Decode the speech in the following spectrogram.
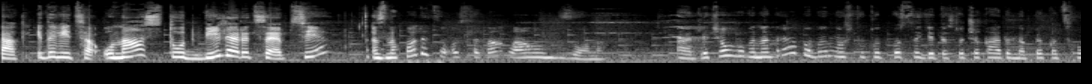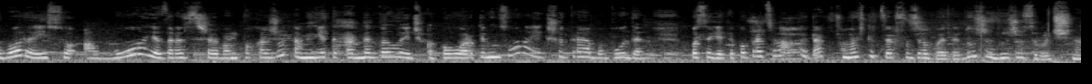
Так, і дивіться, у нас тут біля рецепції знаходиться ось така лаунж-зона. Для чого вона треба? Ви можете тут посидіти, почекати, наприклад, свого рейсу, або я зараз ще вам покажу. Там є така невеличка коворкінг зона. Якщо треба буде посидіти, попрацювати, так можете це все зробити. Дуже дуже зручно.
